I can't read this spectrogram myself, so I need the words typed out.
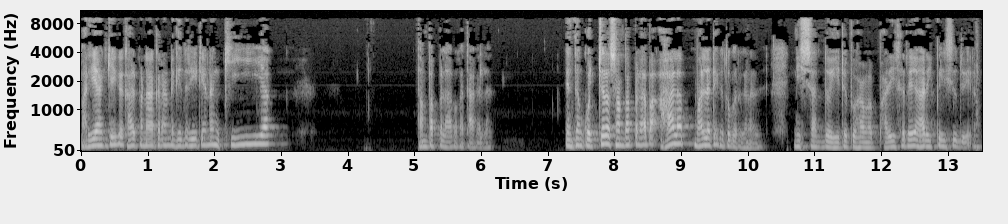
පරියන්කේක කල්පනා කරන්න gedara හිටියනම් කීයක් තම්පප්පලාව කතා කළාද? එතෙන් කොච්චර සම්පප්පලාප අහලා මල්ලට එකතු කරගෙනද? නිස්සද්දව හිටපුවාම පරිසරය හරි පිරිසිදු වෙනවා.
